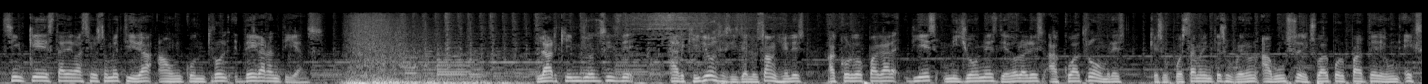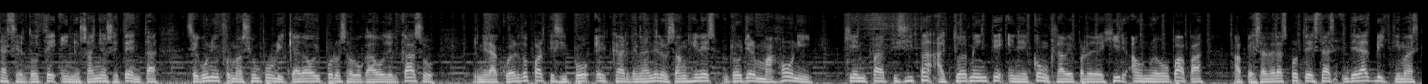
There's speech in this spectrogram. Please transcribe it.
sin que ésta deba ser sometida a un control de garantías. La arquidiócesis de, Los Ángeles acordó pagar 10 millones de dólares a cuatro hombres que supuestamente sufrieron abuso sexual por parte de un ex sacerdote en los años 70, según información publicada hoy por los abogados del caso. En el acuerdo participó el cardenal de Los Ángeles, Roger Mahoney, quien participa actualmente en el conclave para elegir a un nuevo papa, a pesar de las protestas de las víctimas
